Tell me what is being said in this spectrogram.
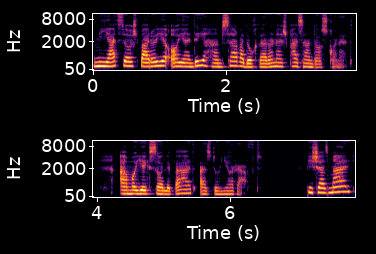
نیت داشت برای آینده همسر و دخترانش پسنداز کند اما یک سال بعد از دنیا رفت. پیش از مرگ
